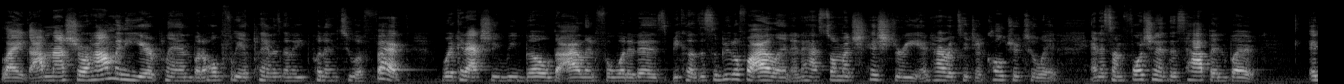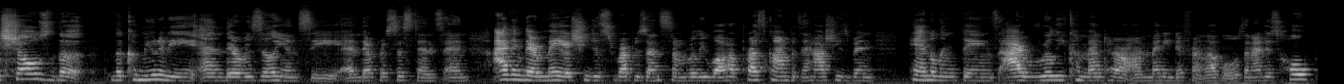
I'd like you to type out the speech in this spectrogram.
Like, I'm not sure how many year plan, but hopefully a plan is going to be put into effect where it could actually rebuild the island for what it is because it's a beautiful island and it has so much history and heritage and culture to it. And it's unfortunate this happened, but it shows the the community and their resiliency and their persistence and I think their mayor she just represents them really well. Her press conference and how she's been handling things, I really commend her on many different levels. And I just hope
